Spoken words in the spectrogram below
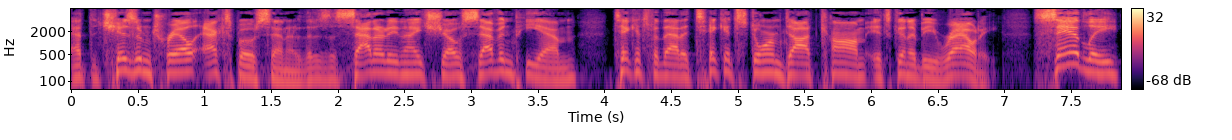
at the Chisholm Trail Expo Center. That is a Saturday night show, 7 p.m. Tickets for that at ticketstorm.com. It's going to be rowdy. Sadly,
